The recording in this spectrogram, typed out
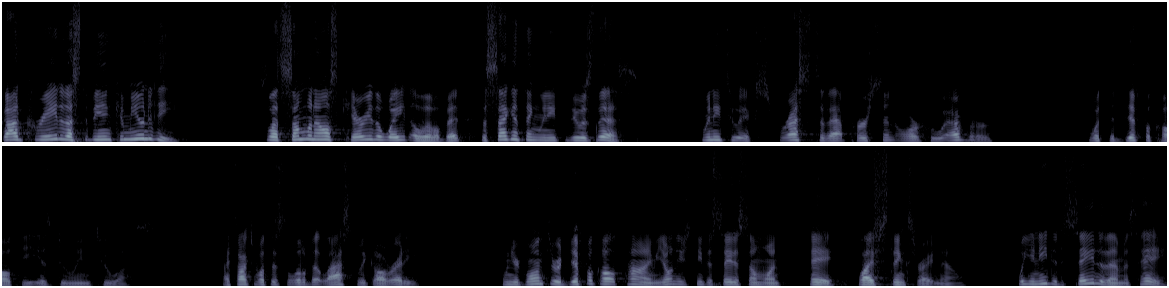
God created us to be in community. So let someone else carry the weight a little bit. The second thing we need to do is this we need to express to that person or whoever what the difficulty is doing to us. I talked about this a little bit last week already. When you're going through a difficult time, you don't just need to say to someone, hey, life stinks right now. What you need to say to them is, hey,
